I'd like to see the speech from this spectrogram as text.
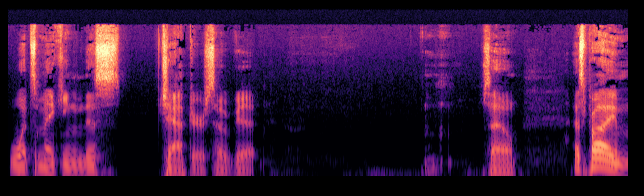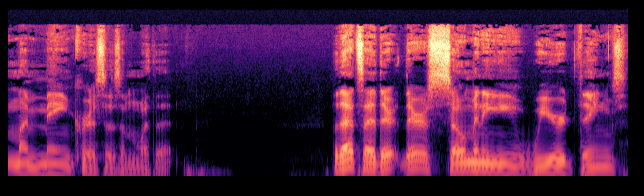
what's making this chapter so good so That's probably my main criticism with it. But that said, there there's so many weird things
